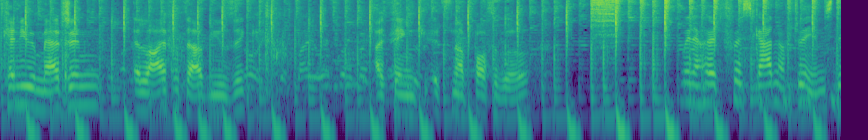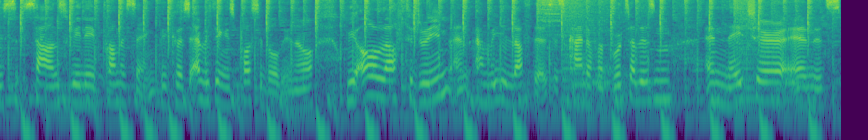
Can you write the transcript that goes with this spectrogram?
Can you imagine a life without music? I think it's not possible. When I heard first Garden of Dreams, this sounds really promising because everything is possible, you know. We all love to dream and I really love this. It's kind of a brutalism and nature and it's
